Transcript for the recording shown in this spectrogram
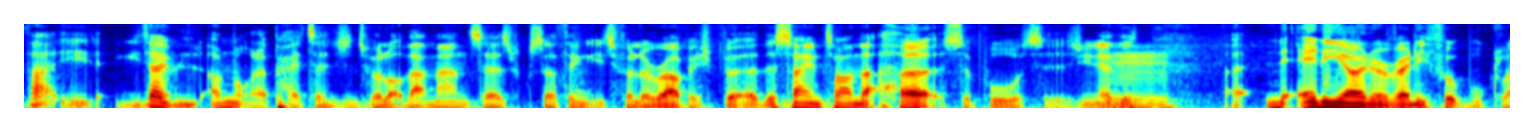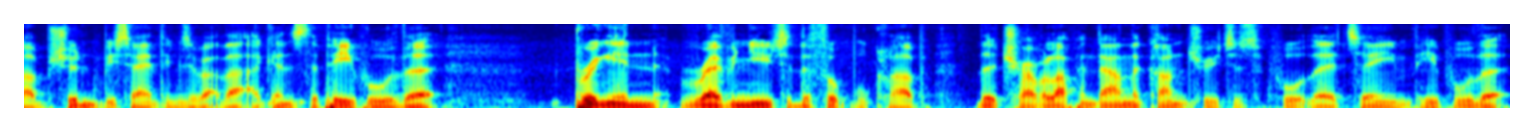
That you don't. I'm not going to pay attention to a lot that man says because I think he's full of rubbish. But at the same time, that hurts supporters. You know, there's- uh, any owner of any football club shouldn't be saying things about that against the people that bring in revenue to the football club, that travel up and down the country to support their team. People that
